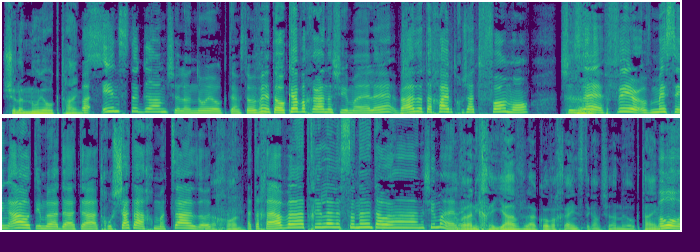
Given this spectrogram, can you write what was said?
של הניו יורק טיימס. באינסטגרם של הניו יורק טיימס. אתה מבין, אתה עוקב אחרי האנשים האלה, ואז אתה חי בתחושת FOMO, שזה fear of missing out, אם לא ידעת, תחושת ההחמצה הזאת. נכון. אתה חייב להתחיל לסנן את האנשים האלה. אבל אני חייב לעקוב אחרי האינסטגרם של הניו יורק טיימס. ברור,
